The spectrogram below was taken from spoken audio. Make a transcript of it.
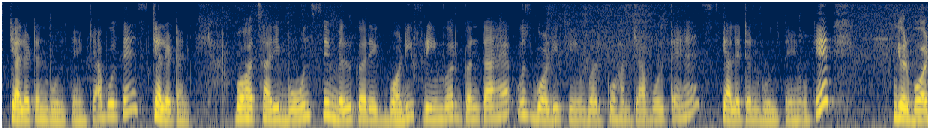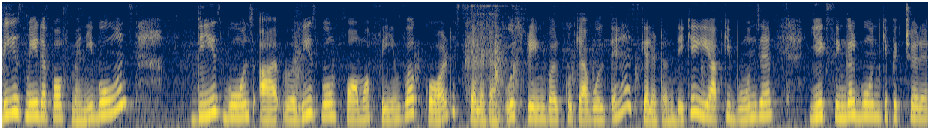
स्केलेटन बोलते हैं। क्या बोलते हैं? स्केलेटन बहुत सारी बोन्स से मिलकर एक बॉडी फ्रेमवर्क बनता है। उस बॉडी फ्रेमवर्क को हम क्या बोलते हैं? स्केलेटन बोलते हैं okay your body is made up of many bones these bones are these bone form of framework called skeleton उस फ्रेमवर्क को क्या बोलते हैं? स्केलेटन देखिए, ये आपकी बोन्स है। ये एक सिंगल बोन की पिक्चर है।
